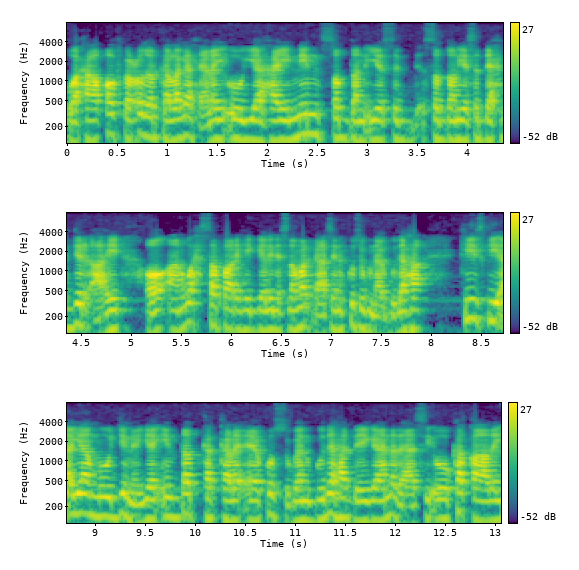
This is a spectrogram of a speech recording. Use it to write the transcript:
Waxaa qofka cudurka laga helay uu yahay nin soddon iyo soddon iyo saddex jir ahi oo aan wax safarihi gelin islamarkaasina ku sugnaa gudaha. Kiiskii ayaa muujinaya in dadka kale ee ku sugan gudaha deegaanadaasi uu ka qaaday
